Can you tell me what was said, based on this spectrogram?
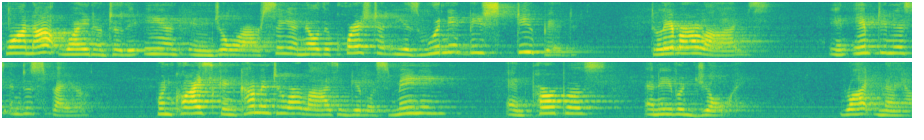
why not wait until the end and enjoy our sin? No, the question is wouldn't it be stupid to live our lives in emptiness and despair, when Christ can come into our lives and give us meaning and purpose and even joy right now,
